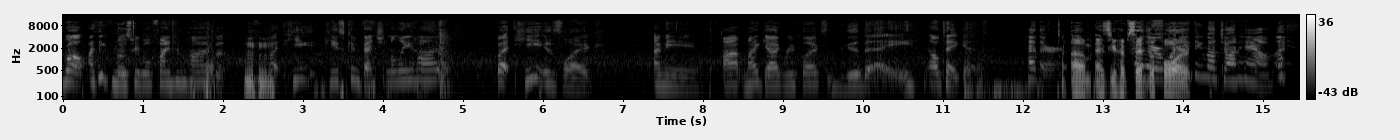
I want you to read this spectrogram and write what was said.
Well, I think most people find him hot, but hmm but he he's conventionally hot. But he is like, I mean, uh, my gag reflex. Goodbye. I'll take it. Heather. Um, as you have said Heather, What do before, you think about Jon Hamm?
